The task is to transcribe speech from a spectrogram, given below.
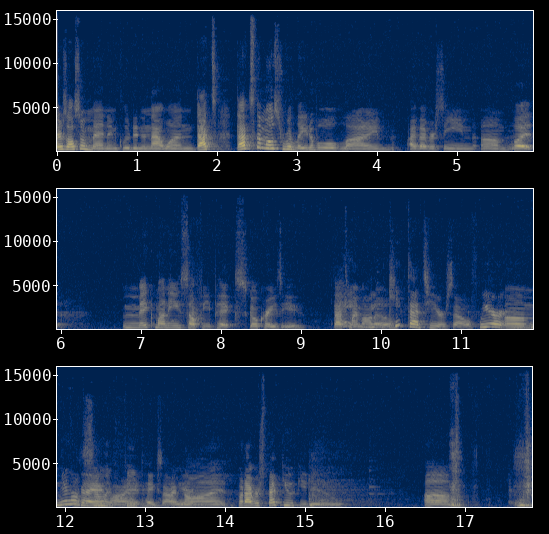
There's also men included in that one. That's that's the most relatable line I've ever seen. Um, but make money, selfie pics, go crazy. That's Hey, my motto. Keep that to yourself. We are. Um, you're not okay, selling fine. feet pics out I'm here. not, but I respect you if you do. Um.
